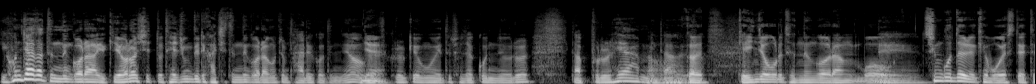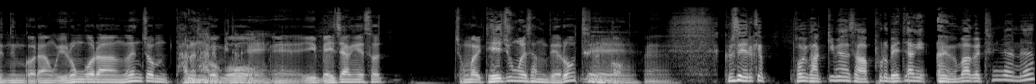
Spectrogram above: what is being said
이 혼자서 듣는 거랑 이렇게 여럿이 또 대중들이 같이 듣는 거랑은 좀 다르거든요. 예. 그래서 그럴 경우에도 저작권료를 납부를 해야 합니다. 어, 그러니까 개인적으로 듣는 거랑 뭐 네. 친구들 이렇게 모였을 때 듣는 거랑 뭐 이런 거랑은 좀 다른 좀. 거고 네. 예, 이 매장에서 정말 대중을 상대로 트는 네. 거. 예. 그래서 이렇게 법이 바뀌면서 앞으로 매장에 음악을 틀면은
